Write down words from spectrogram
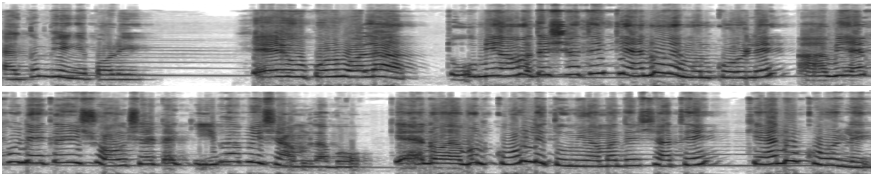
একদম ভেঙে পড়ে। হে উপরওয়ালা তুমি আমাদের সাথে কেন এমন করলে? আমি এখন একা এই সংসারটা কীভাবে সামলাবো? কেন এমন করলে তুমি আমাদের সাথে? কেন করলে?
